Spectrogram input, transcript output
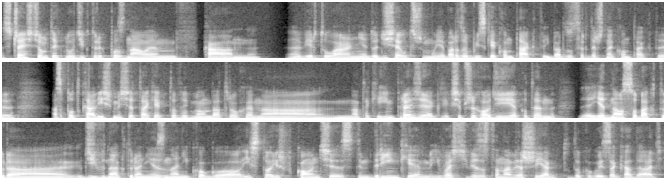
z częścią tych ludzi, których poznałem w Cannes, E, wirtualnie. Do dzisiaj utrzymuję bardzo bliskie kontakty i bardzo serdeczne kontakty, a spotkaliśmy się tak, jak to wygląda trochę na, na takiej imprezie, jak, jak się przychodzi jako ten e, jedna osoba, która dziwna, która nie zna nikogo i stoisz w kącie z tym drinkiem i właściwie zastanawiasz się, jak tu do kogoś zagadać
